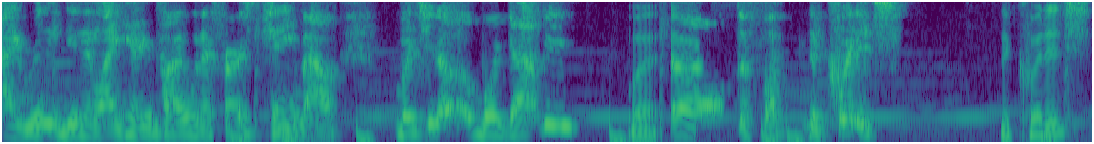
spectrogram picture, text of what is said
I really didn't like Harry Potter when it first came out. But you know what got me? What? Uh, the fuck, the Quidditch. The Quidditch.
